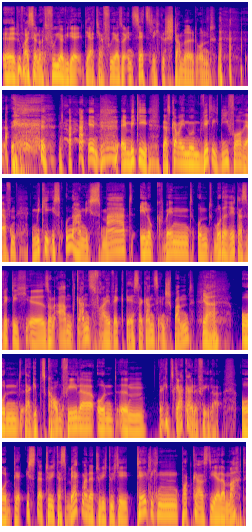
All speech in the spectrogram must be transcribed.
äh, du weißt ja noch früher, wie der, der hat ja früher so entsetzlich gestammelt und nein, ey, Mickey, das kann man ihm nun wirklich nie vorwerfen. Mickey ist unheimlich smart, eloquent und moderiert das wirklich äh, so einen Abend ganz frei weg. Der ist da ganz entspannt. Ja. Und da gibt es kaum Fehler und ähm, da gibt es gar keine Fehler. Und der ist natürlich, das merkt man natürlich durch die täglichen Podcasts, die er da macht.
